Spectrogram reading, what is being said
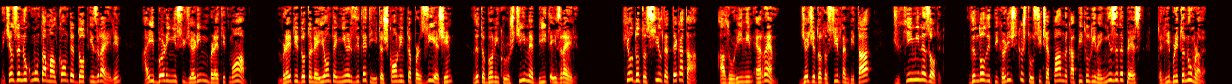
Meqenëse nuk mund ta mallkonte dot Izraelin, ai i bëri një sugjerim mbretit Moab. Mbreti do të lejonte njerëzit e tij të shkonin të përziheshin dhe të bënin krushqi me bijtë e Izraelit. Kjo do të sillte tek ata adhurimin e rremë, gjë që do të sillte mbi ta gjykimin e Zotit. Dhe ndodhi pikërisht kështu siç e pamë në kapitullin e njëzet e pestë të librit të Numrave.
